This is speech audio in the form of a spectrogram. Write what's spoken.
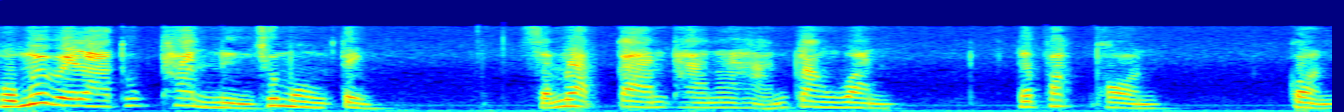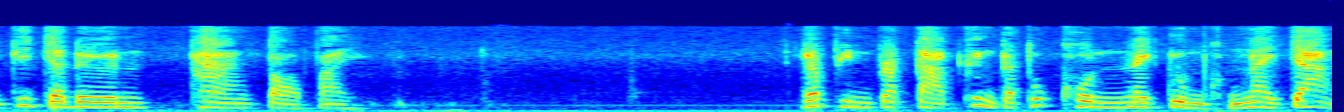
ผมให้เวลาทุกท่านหนึ่งชั่วโมงเต็มสำหรับการทานอาหารกลางวัน และพักผ่อนก่อนที่จะเดินทางต่อไป รพินประกาศขึ้นกับทุกคนในกลุ่มของนายจ้าง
